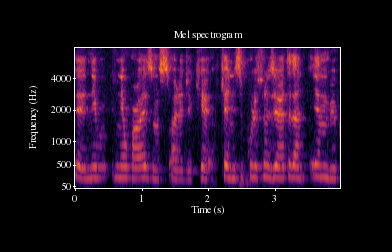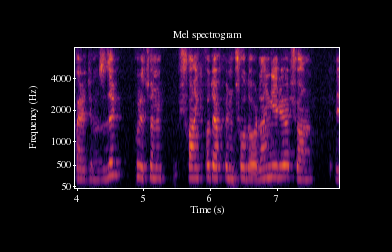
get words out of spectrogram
e, New, New Horizons aracı ki kendisi Plüton'u ziyaret eden en büyük aracımızdır. Plüton'un şu anki fotoğrafların çoğu da oradan geliyor. Şu an e,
